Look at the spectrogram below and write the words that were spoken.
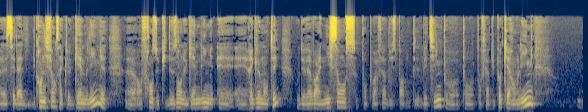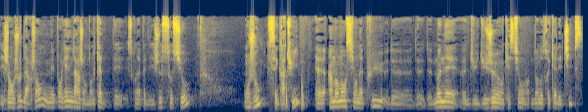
Euh, c'est la grande différence avec le gambling. Euh, en France, depuis deux ans, le gambling est, réglementé. Vous devez avoir une licence pour pouvoir faire du sport betting, pour, pour faire du poker en ligne. Les gens jouent de l'argent, mais pour gagner de l'argent. Dans le cadre de ce qu'on appelle des jeux sociaux, on joue, c'est gratuit. Euh, un moment, si on n'a plus de, monnaie euh, du, du, jeu en question, dans notre cas des chips,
